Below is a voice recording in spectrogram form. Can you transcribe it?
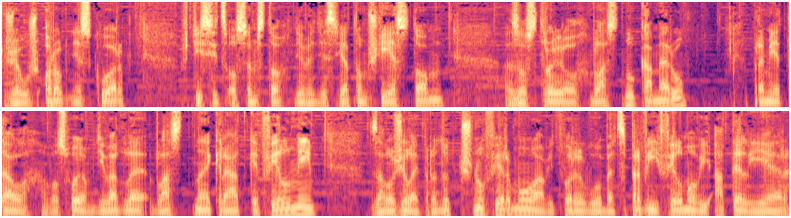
že už o rok neskôr v 1896 zostrojil vlastnú kameru, premietal vo svojom divadle vlastné krátke filmy, založil aj produkčnú firmu a vytvoril vôbec prvý filmový ateliér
